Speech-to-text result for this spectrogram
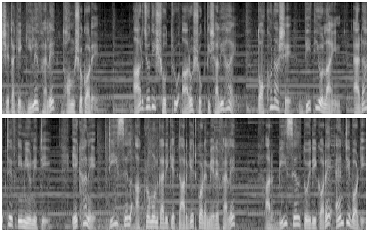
সেটাকে গিলে ফেলে ধ্বংস করে। আর যদি শত্রু আরও শক্তিশালী হয়, তখন আসে দ্বিতীয় লাইন অ্যাডাপটিভ ইমিউনিটি এখানে টি সেল আক্রমণকারীকে টার্গেট করে মেরে ফেলে আর বি সেল তৈরি করে অ্যান্টিবডি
